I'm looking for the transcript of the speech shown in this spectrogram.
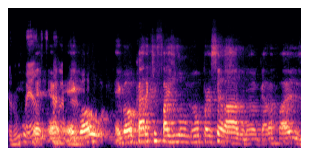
Eu não aguento. É, é, é, igual, é igual o cara que faz longão parcelado, né? O cara faz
